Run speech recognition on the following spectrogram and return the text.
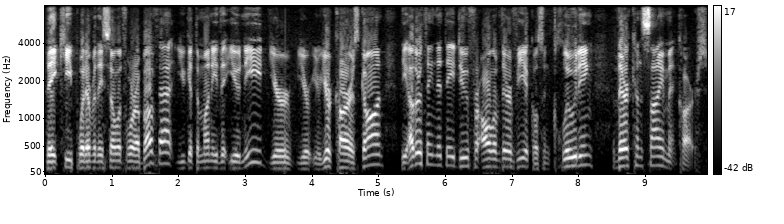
They keep whatever they sell it for above that. You get the money that you need. Your your your car is gone. The other thing that they do for all of their vehicles, including their consignment cars,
